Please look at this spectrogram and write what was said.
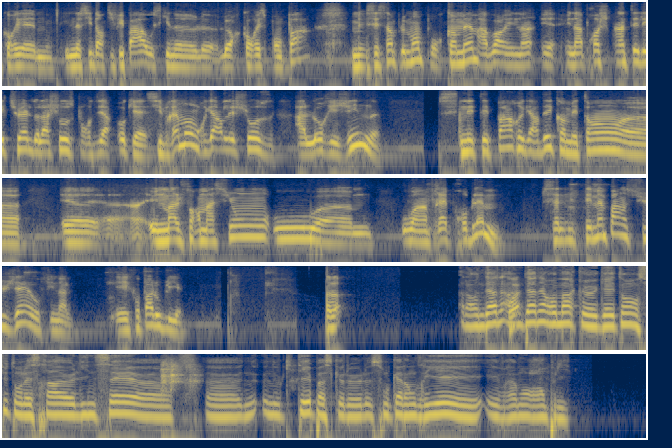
ils ne s'identifient pas ou ce qui ne leur correspond pas, mais c'est simplement pour quand même avoir une, une approche intellectuelle de la chose pour dire, OK, si vraiment on regarde les choses à l'origine, ce n'était pas regardé comme étant euh, euh, une malformation ou, euh, ou un vrai problème. Ce n'était même pas un sujet au final. Et il ne faut pas l'oublier. Alors une dernière, remarque, Gaëtan. Ensuite, on laissera l'INSEE nous quitter parce que son calendrier est vraiment rempli.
